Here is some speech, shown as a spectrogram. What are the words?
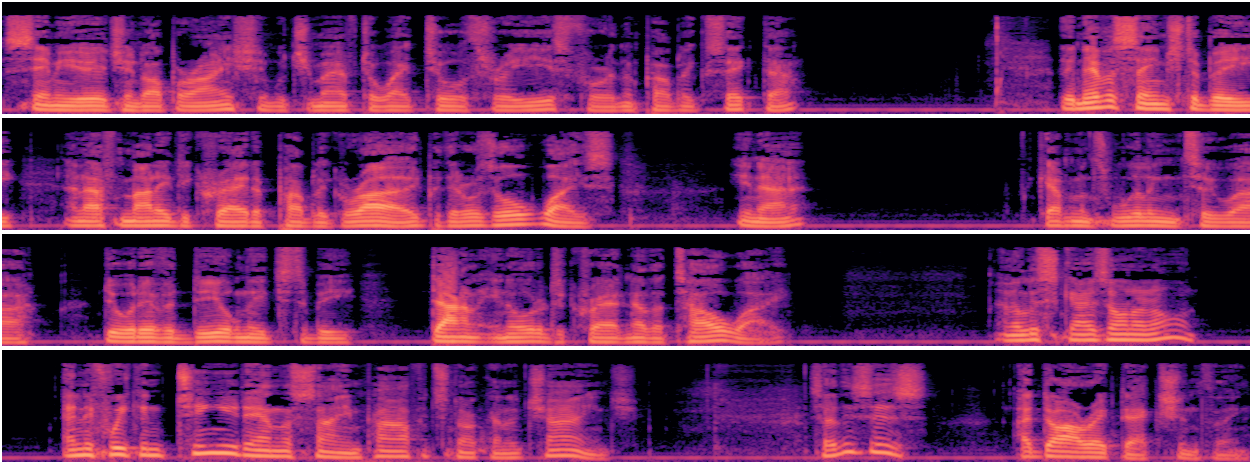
semi urgent operation, which you may have to wait two or three years for in the public sector. There never seems to be enough money to create a public road, but there is always, you know, government's willing to uh, do whatever deal needs to be done in order to create another tollway. And the list goes on and on. And if we continue down the same path, it's not going to change. So this is a direct action thing.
